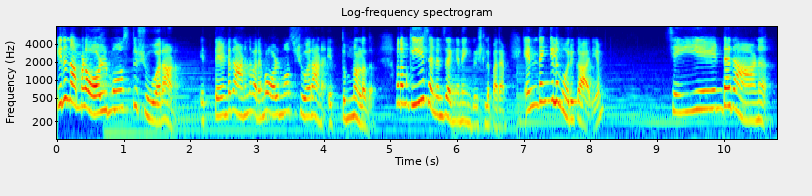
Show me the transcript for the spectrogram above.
ഇത് നമ്മൾ ഓൾമോസ്റ്റ് ഷുവർ ആണ്. എത്തേണ്ടതാണെന്ന് പറയുമ്പോൾ ഓൾമോസ്റ്റ് ഷുവർ ആണ് എത്തും എന്നുള്ളത്. അപ്പോൾ നമുക്ക് ഈ സെന്റൻസ് എങ്ങനെ ഇംഗ്ലീഷിൽ പറയാം? എന്തെങ്കിലും ഒരു കാര്യം ചെയ്യേണ്ടതാണ്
